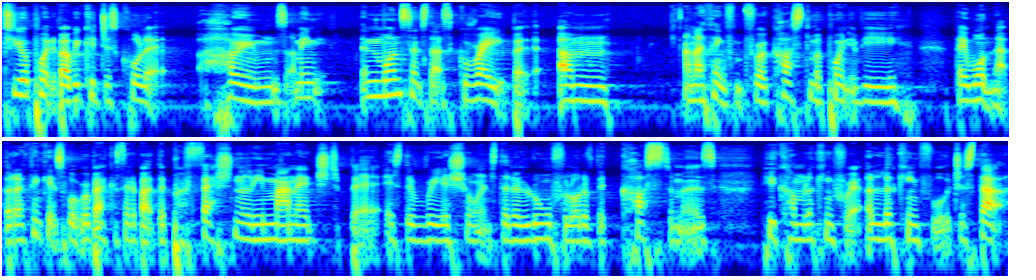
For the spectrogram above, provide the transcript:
To your point about we could just call it homes, I mean, in one sense, that's great, but um, and I think from, a customer point of view, they want that. But I think it's what Rebecca said about the professionally managed bit is the reassurance that an awful lot of the customers who come looking for it are looking for. Just that,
